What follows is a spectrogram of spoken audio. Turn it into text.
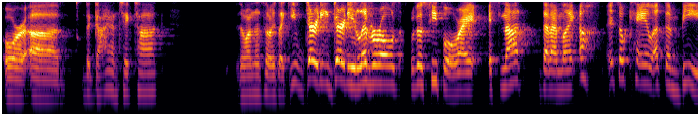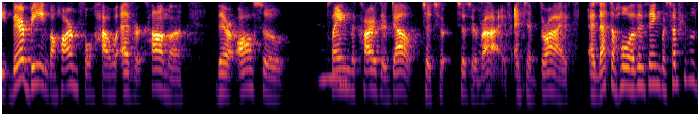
or uh, the guy on TikTok, the one that's always like, you dirty, dirty liberals with those people, right? It's not that I'm like, oh, it's okay, let them be. They're being a harmful, however, comma, they're also mm-hmm. playing the cards they're dealt to, to, to survive yeah. and to thrive. And that's a whole other thing. But some people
